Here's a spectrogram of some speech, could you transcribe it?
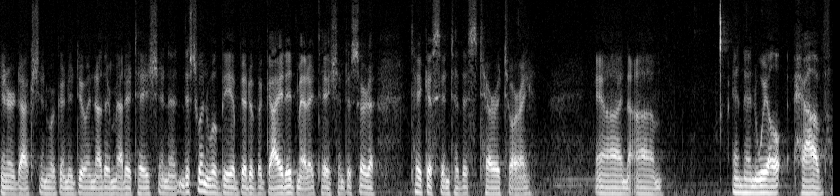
introduction. We're going to do another meditation, and this one will be a bit of a guided meditation to sort of take us into this territory. And, um, and then we'll have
